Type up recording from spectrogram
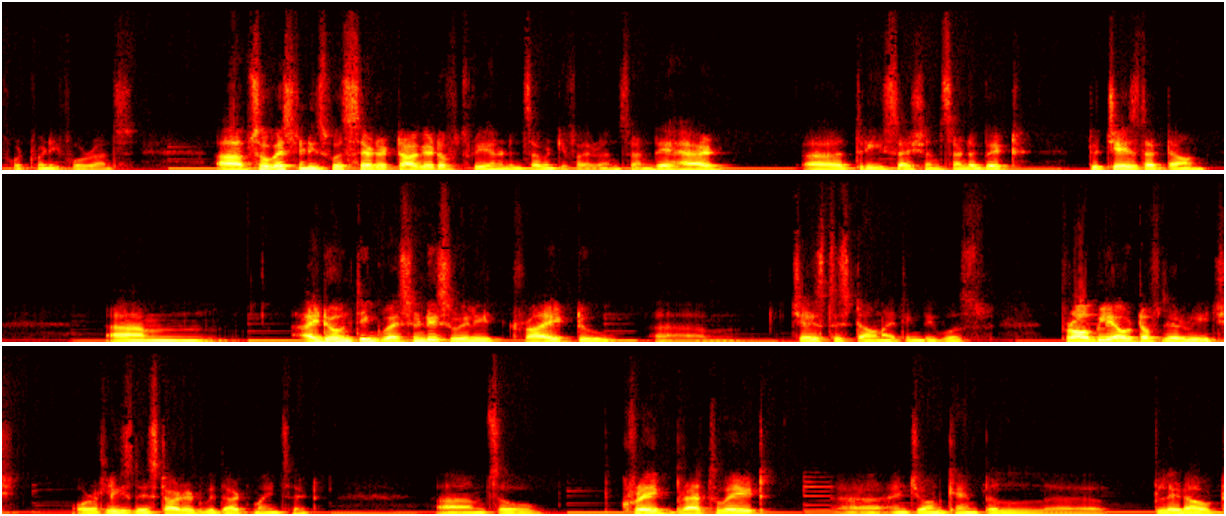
for 24 runs. Uh, so West Indies was set a target of 375 runs, and they had uh, three sessions and a bit to chase that down. Um, I don't think West Indies really tried to um, chase this down. I think it was probably out of their reach, or at least they started with that mindset. Um, so Craig Brathwaite uh, and John Campbell uh, played out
